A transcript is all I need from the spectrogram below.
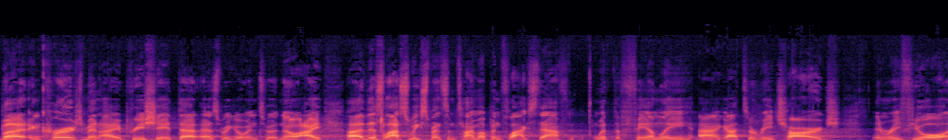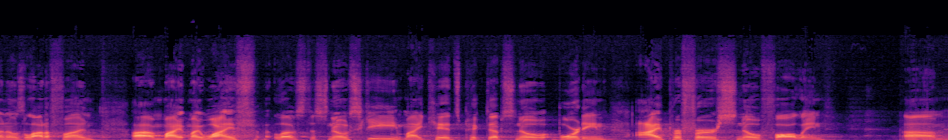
But encouragement, I appreciate that as we go into it. No, I uh, this last week spent some time up in Flagstaff with the family. I got to recharge and refuel, and it was a lot of fun. Uh, my, my wife loves to snow ski. My kids picked up snowboarding. I prefer snow falling um,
